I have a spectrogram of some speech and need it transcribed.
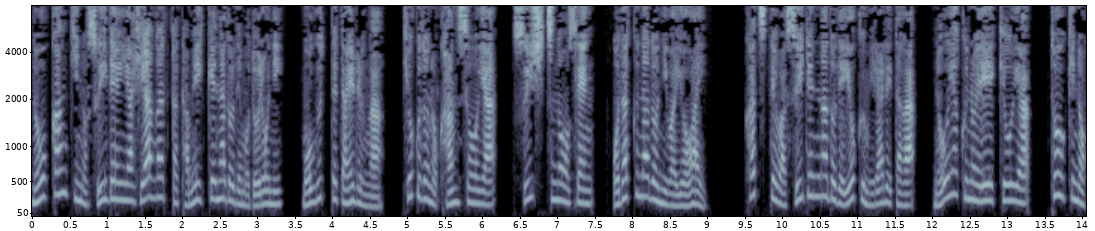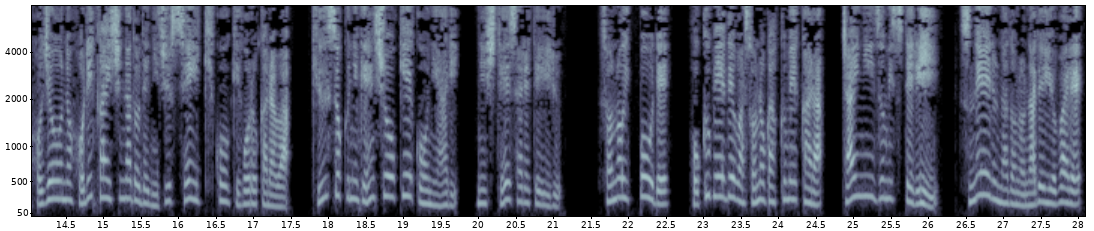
農寒期の水田や干上がったため池などでも泥に潜って耐えるが、極度の乾燥や水質の汚染、汚濁などには弱い。かつては水田などでよく見られたが、農薬の影響や陶器の補助の掘り返しなどで20世紀後期頃からは急速に減少傾向にあり、に指定されている。その一方で、北米ではその学名から、チャイニーズミステリー、スネールなどの名で呼ばれ、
